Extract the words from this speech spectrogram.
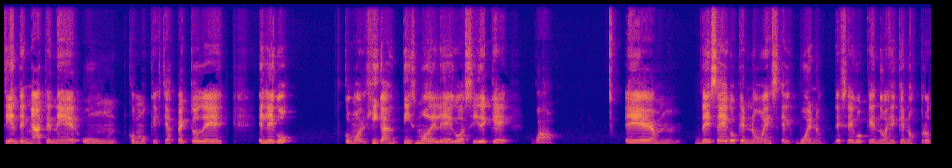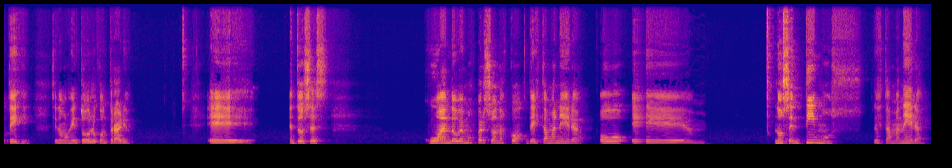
tienden a tener un, como que este aspecto de el ego, como el gigantismo del ego, así de que, wow, de ese ego que no es el bueno, de ese ego que no es el que nos protege, sino más bien todo lo contrario. Eh, entonces, cuando vemos personas de esta manera o eh, nos sentimos de esta manera,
